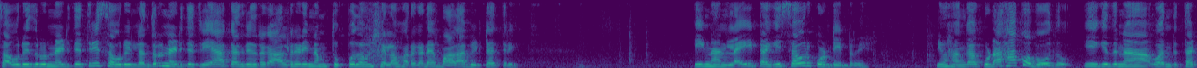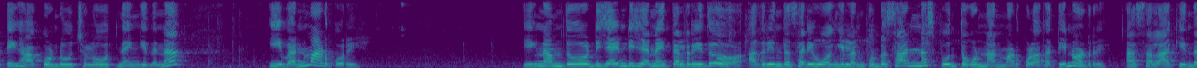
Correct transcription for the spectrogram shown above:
ಸೌರಿದ್ರು ನಡಿತೈತ್ರಿ ಸೌರಿಲ್ಲ ಅಂದ್ರೂ ನಡಿತೈತ್ರಿ. ಯಾಕಂದ್ರೆ ಇದ್ರಾಗ ಆಲ್ರೆಡಿ ನಮ್ಮ ತುಪ್ಪದ ಅಂಶ ಎಲ್ಲ ಹೊರಗಡೆ ಭಾಳ ಬಿಟ್ಟತ್ರಿ. ಈಗ ನಾನು ಲೈಟಾಗಿ ಸೌರ್ಕೊಂಡೀನಿ ನೀವು ಹಂಗೆ ಕೂಡ ಹಾಕೋಬೋದು ಈಗ ಇದನ್ನು ಒಂದು ತಟ್ಟಿಗೆ ಹಾಕ್ಕೊಂಡು ಚಲೋ ಹೊತ್ನಂಗೆ ಇದನ್ನು ಈವನ್ ಮಾಡ್ಕೊರಿ. ಈಗ ನಮ್ಮದು ಡಿಸೈನ್ ಡಿಸೈನ್ ಐತಲ್ರಿ ಇದು. ಅದರಿಂದ ಸರಿ ಹೋಗಂಗಿಲ್ಲ ಅಂದ್ಕೊಂಡು ಸಣ್ಣ ಸ್ಪೂನ್ ತೊಗೊಂಡು ನಾನು ಮಾಡ್ಕೊಳಕತ್ತೀನಿ ನೋಡಿರಿ. ಆ ಸಲಾಕಿಂದ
